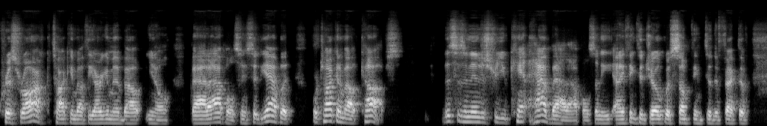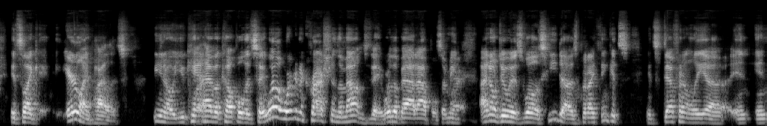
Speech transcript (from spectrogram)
Chris Rock talking about the argument about, you know, bad apples. And he said, yeah, but we're talking about cops. This is an industry you can't have bad apples. And, he, and I think the joke was something to the effect of it's like airline pilots. You know, you can't right. have a couple that say, "Well, we're going to crash in the mountains today. We're the bad apples." I mean, right. I don't do it as well as he does, but I think it's it's definitely uh in in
